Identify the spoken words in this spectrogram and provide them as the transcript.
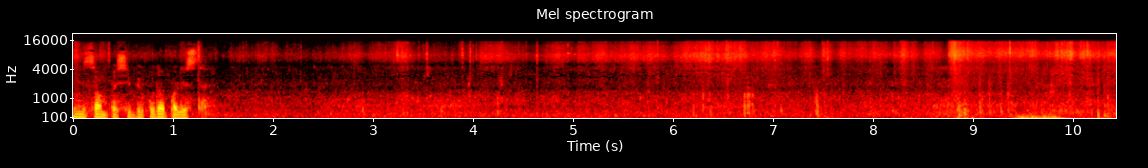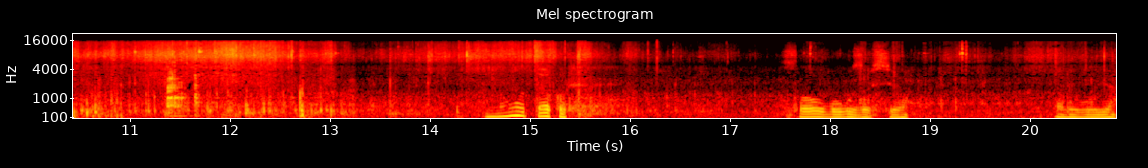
Не сам по себе. Куда полез-то? Ну вот так вот. Слава Богу за все. Аллилуйя.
